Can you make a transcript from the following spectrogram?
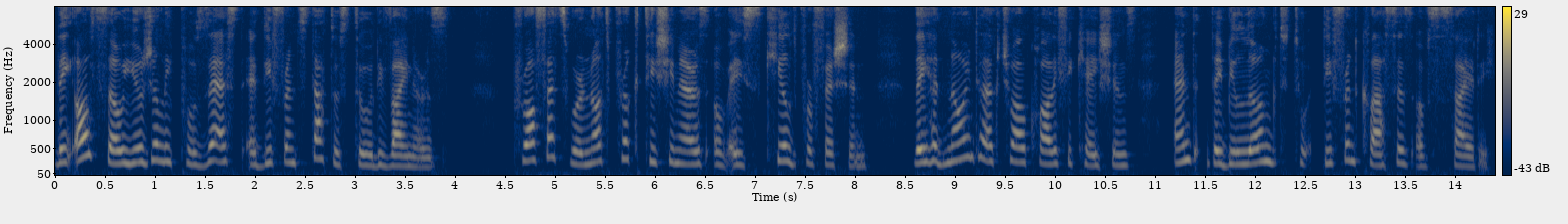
They also usually possessed a different status to diviners. Prophets were not practitioners of a skilled profession. They had no intellectual qualifications and they belonged to different classes of society.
